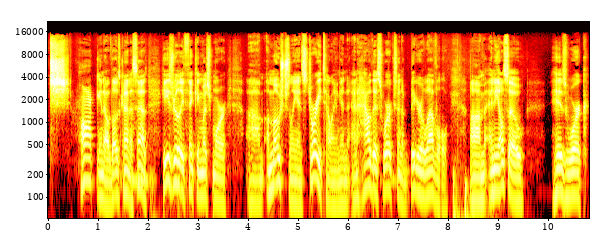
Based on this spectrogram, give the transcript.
tsh, honk, you know, those kind of sounds. Mm-hmm. He's really thinking much more um, emotionally and storytelling and, and how this works on a bigger level. Um, and he also, his work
